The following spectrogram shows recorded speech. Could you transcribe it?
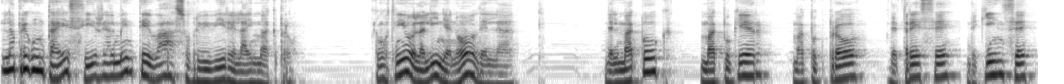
La pregunta es si realmente va a sobrevivir el iMac Pro. Hemos tenido la línea ¿no? del MacBook, MacBook Air, MacBook Pro de 13, de 15.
